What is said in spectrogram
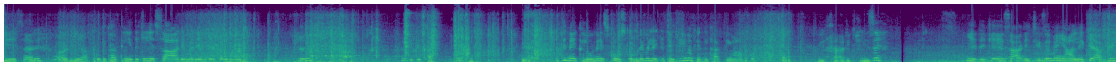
ये सारे, और ये आपको दिखाती हैं। देखिए, ये सारे मरियम के खिलौने। है ना? खिलौने इसको उस कमरे में लेके चलती हूँ ना फिर दिखाती हूँ आपको। ये सारी चीज़ें। ये देखिए, ये सारी चीज़ें मैं यहाँ लेके आ गई।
